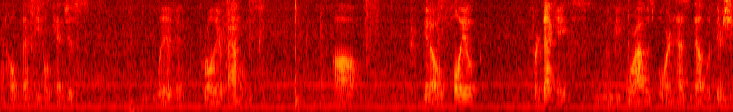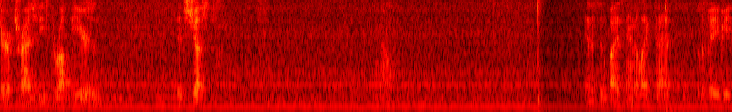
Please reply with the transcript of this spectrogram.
and hope that people can just live and grow their families. Um, you know, Holyoke, for decades, even before I was born, has dealt with their share of tragedies throughout the years, and it's just, you know, innocent bystander like that with a baby.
